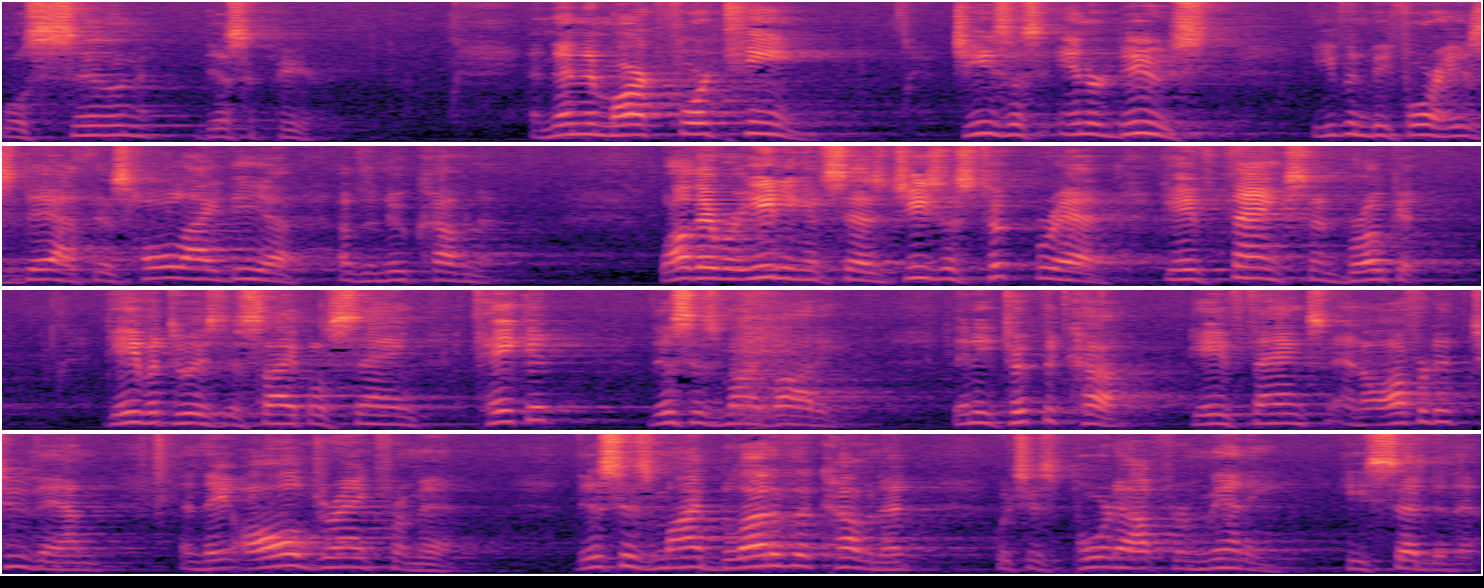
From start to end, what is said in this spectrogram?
will soon disappear. And then in Mark 14, Jesus introduced, even before his death, this whole idea of the new covenant. While they were eating, it says, Jesus took bread, gave thanks, and broke it, gave it to his disciples, saying, Take it, this is my body. Then he took the cup, gave thanks, and offered it to them, and they all drank from it. This is my blood of the covenant, which is poured out for many, he said to them.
